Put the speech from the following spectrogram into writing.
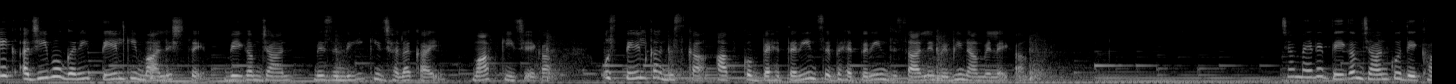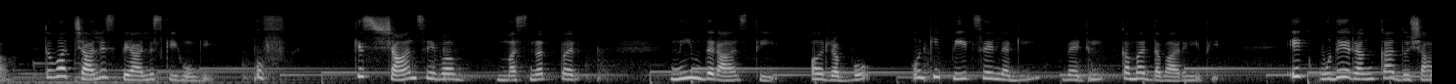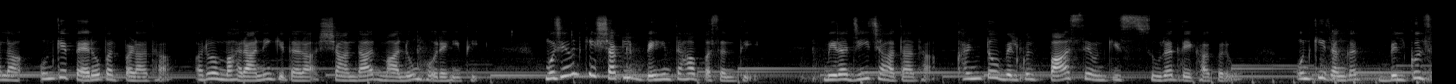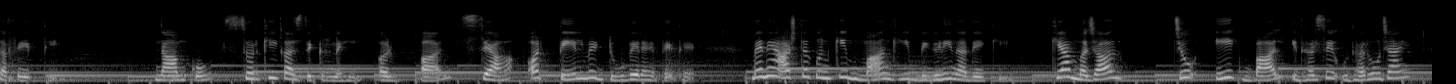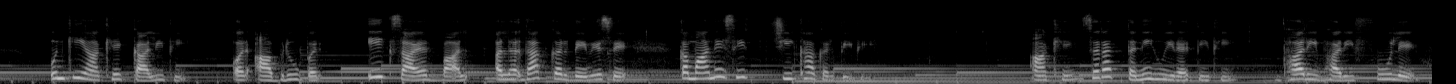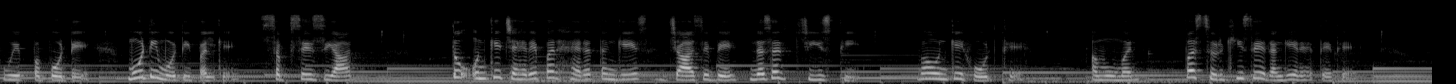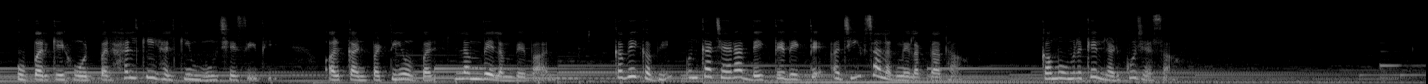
एक अजीबो गरीब तेल की मालिश से बेगम जान में ज़िंदगी की झलक आई। माफ़ कीजिएगा, उस तेल का नुस्खा आपको बेहतरीन से बेहतरीन रिसाले में भी ना मिलेगा। जब मैंने बेगम जान को देखा तो वह चालीस बयालीस की होंगी। उफ, किस शान से वह मसनत पर नीम दराज थी। और रब्बो उनकी पीठ से लगी बैठी कमर दबा रही थी। एक उदे रंग का दुशाला उनके पैरों पर पड़ा था और वह महारानी की तरह शानदार मालूम हो रही थी। मुझे उनकी शक्ल बेइंतहा पसंद थी। मेरा जी चाहता था, घंटों बिल्कुल पास से उनकी सूरत देखा करूँ। उनकी रंगत बिल्कुल सफ़ेद थी। नाम को सुर्खी का ज़िक्र नहीं और बाल स्याह और तेल में डूबे रहते थे। मैंने आज तक उनकी मांग ही बिगड़ी ना देखी। क्या मजाल जो एक बाल इधर से उधर हो जाए? उनकी आँखें काली थी और आबरू पर एक शायद बाल अलहदा कर देने से कमाने से चीखा करती थी। आँखें जरा तनी हुई रहती थी, भारी भारी फूले हुए पपोटे, मोटी मोटी पलके, सबसे ज़्यादा। तो उनके चेहरे पर हैरत अंगेज, जाजिबे, नज़र चीज़ थी। वह उनके होठ थे। अमूमन पर सुर्खी से रंगे रहते थे। ऊपर के होठ पर हल्की हल्की मूछे सी थी और कनपट्टियों पर लंबे लंबे बाल। कभी कभी उनका चेहरा देखते देखते अजीब सा लगने लगता था। कम उम्र के लड़कों जैसा।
